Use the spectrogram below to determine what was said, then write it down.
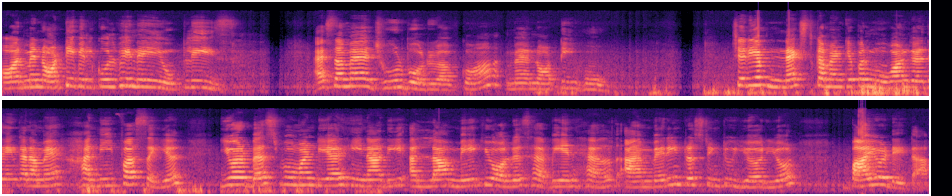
और मैं नोटी बिल्कुल भी नहीं हूँ प्लीज़ ऐसा मैं झूठ बोल रही हूँ आपको हाँ? मैं नोटी हूँ। चलिए अब नेक्स्ट कमेंट के ऊपर मूव ऑन हैं। इनका नाम है Hanifa Syed. Your best woman dear Heena di Allah make you always happy and health I am very interesting to your your biodata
